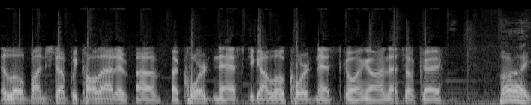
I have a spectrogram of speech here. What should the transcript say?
A little bunched up. We call that a, a a cord nest. You got a little cord nest going on. That's okay. All right.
